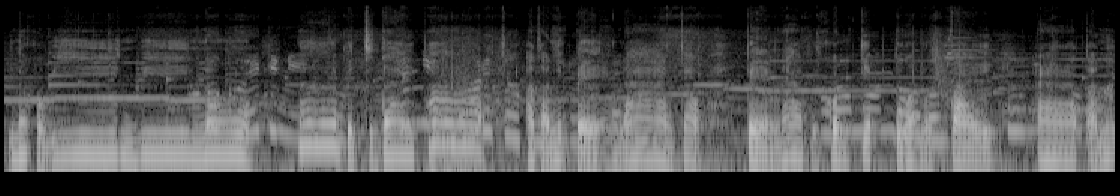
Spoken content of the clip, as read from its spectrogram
อีนกก็วิ่งวิ่งโน่น่าเป็ดจะได้ผ้าอะตอนนี้แปลงร่างเจ้าแปลงร่างเป็นคนเก็บตั๋วรถไฟอ่าตอนนี้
